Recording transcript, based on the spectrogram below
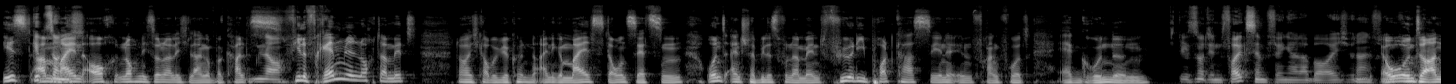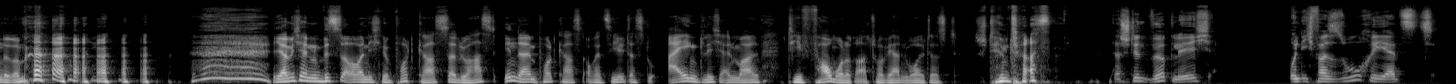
ist Gibt's am Main nicht. auch noch nicht sonderlich lange bekannt. Es Genau. Viele fremdeln noch damit. Doch ich glaube, wir könnten einige Milestones setzen und ein stabiles Fundament für die Podcast-Szene in Frankfurt ergründen. Gibt noch den Volksempfänger da bei euch, oder? Ja, unter anderem. ja, Michael, nun bist du aber nicht nur Podcaster. Du hast in deinem Podcast auch erzählt, dass du eigentlich einmal TV-Moderator werden wolltest. Stimmt das? Das stimmt wirklich. Und ich versuche jetzt,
